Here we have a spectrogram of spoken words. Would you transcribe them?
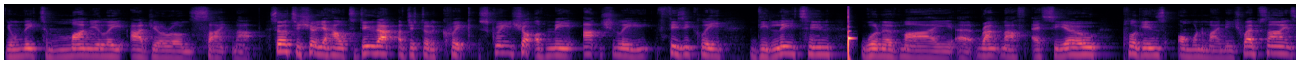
you'll need to manually add your own sitemap. So to show you how to do that, I've just done a quick screenshot of me actually physically deleting one of my uh, Rank Math SEO plugins on one of my niche websites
